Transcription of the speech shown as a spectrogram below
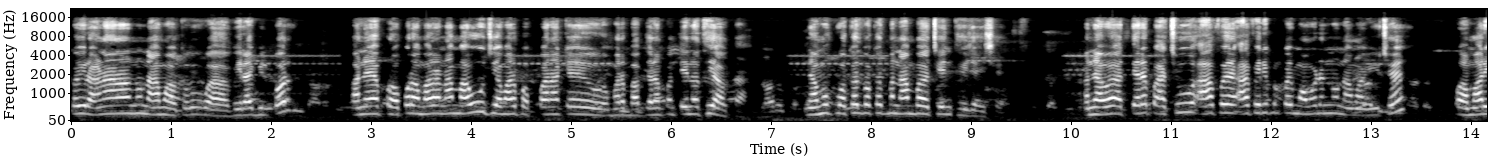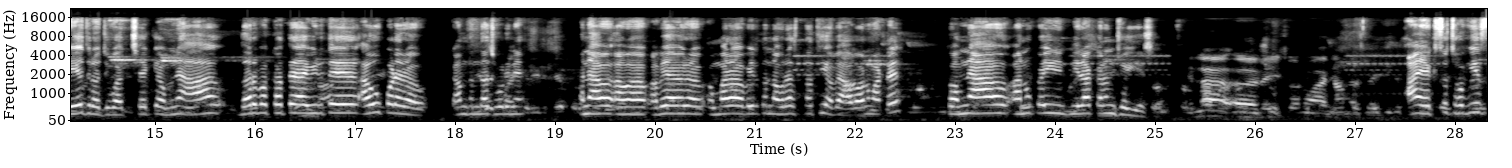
કોઈ રાણાનું નામ આવતું હતું વા- પર. અને પ્રોપર અમારા નામ આવવું છે અમારા પપ્પાના કે અમારા બાપદાના પણ તે નથી આવતા. અને અમુક વખત વખતમાં નામ ચેન્જ થઈ જાય છે. અને હવે અત્યારે પાછું આ આ ફેરી પણ કોઈ મોમેડનનું નામ આવ્યું છે. અમારી એ જ રજૂઆત છે કે અમને આ દર વખતે આવી રીતે આવવું પડે કામ ધંધા છોડીને. અને હવે અમારા આવી રીતે નવરાશ નથી હવે આવવા માટે. તો અમને આ આનું કઈ નિરાકરણ જોઈએ છે. આ એકસો છવ્વીસ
